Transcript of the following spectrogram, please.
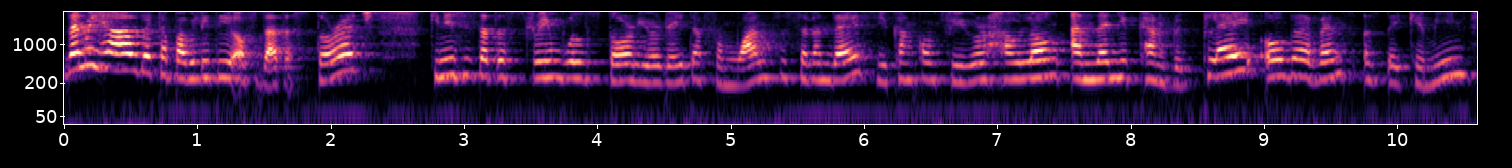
Then we have the capability of data storage. Kinesis Data Stream will store your data from one to seven days. You can configure how long and then you can replay all the events as they came in.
